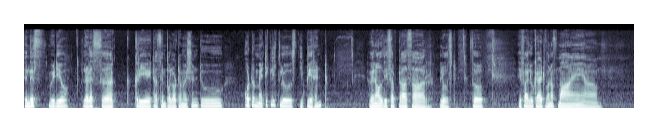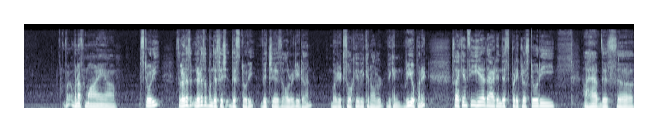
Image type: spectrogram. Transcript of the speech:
in this video let us uh, create a simple automation to automatically close the parent when all the subtasks are closed. So if I look at one of my uh, one of my uh, story so let us let us open this this story, which is already done, but it's okay. We can all we can reopen it. So I can see here that in this particular story, I have this uh,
